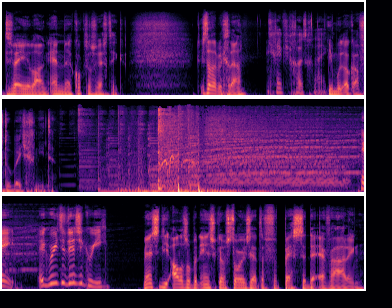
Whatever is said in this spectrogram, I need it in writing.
twee uur lang. En eh, cocktails wegtikken. Dus dat heb ik gedaan. Ik geef je groot gelijk. Je moet ook af en toe een beetje genieten. Hey, agree to disagree. Mensen die alles op een Instagram story zetten, verpesten de ervaring.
